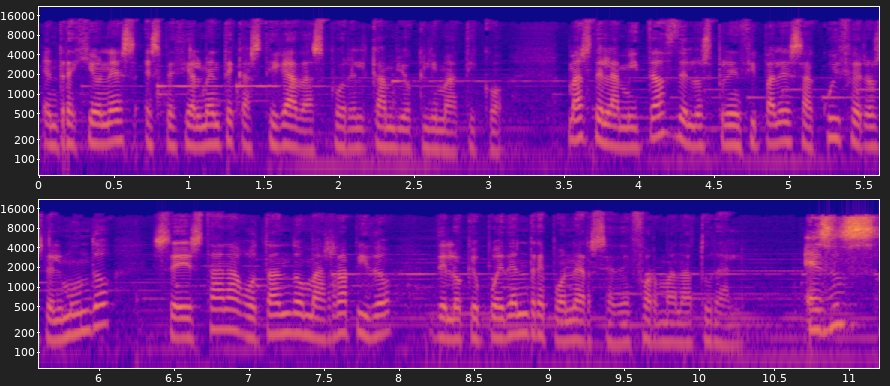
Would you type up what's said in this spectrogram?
en regiones especialmente castigadas por el cambio climático. Más de la mitad de los principales acuíferos del mundo se están agotando más rápido de lo que pueden reponerse de forma natural. Eso es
